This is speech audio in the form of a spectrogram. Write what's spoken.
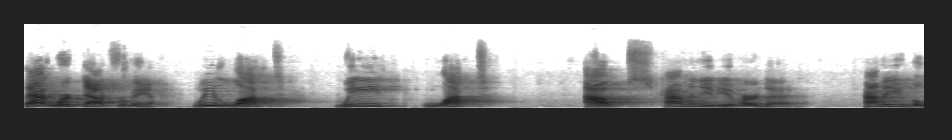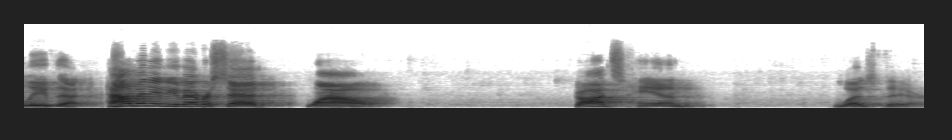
That worked out for me. We lucked, we lucked out. How many of you have heard that? How many of you believe that? How many of you have ever said, wow, God's hand was there?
